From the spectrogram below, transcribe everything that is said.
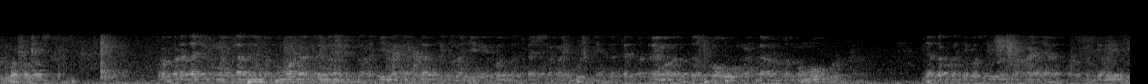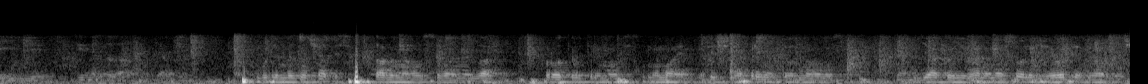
одноголосно. Про передачу гуманітарної допомоги отриманої від благодійної організації Благодійний фонд безпечне майбутнє. Це отримали додаткову гуманітарну допомогу для закладів освіти. Прохання розподілити її згідно з додатком. Дякую. Будемо визначатися. Ставлю на голосування за. Проти утримались. Немає. Рішення прийнято одноголосно. Дякую, Євген Анатолійович. Георгій Едуардович.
